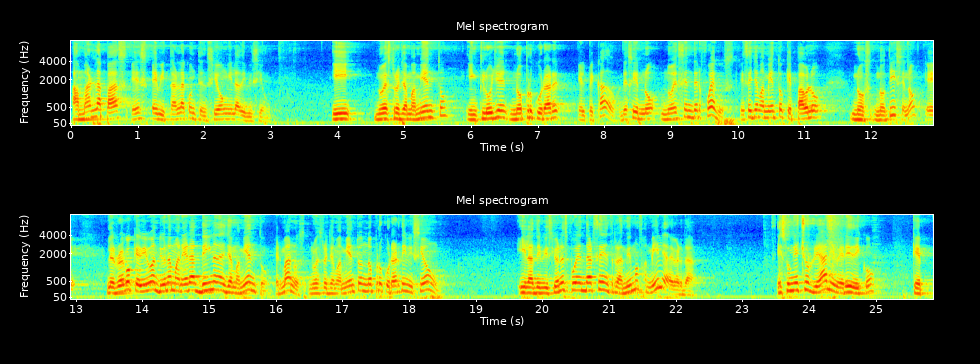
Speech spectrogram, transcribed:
Amar la paz es evitar la contención y la división. Y nuestro llamamiento incluye no procurar el pecado, es decir, no, no encender fuegos. Ese llamamiento que Pablo nos, nos dice, ¿no? les ruego que vivan de una manera digna del llamamiento. Hermanos, nuestro llamamiento es no procurar división. Y las divisiones pueden darse entre la misma familia, de verdad. Es un hecho real y verídico que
